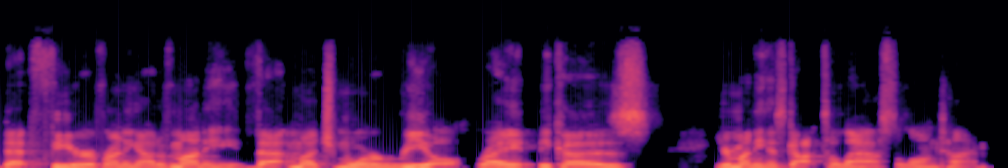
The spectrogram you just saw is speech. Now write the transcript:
that fear of running out of money that much more real, right? Because your money has got to last a long time.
